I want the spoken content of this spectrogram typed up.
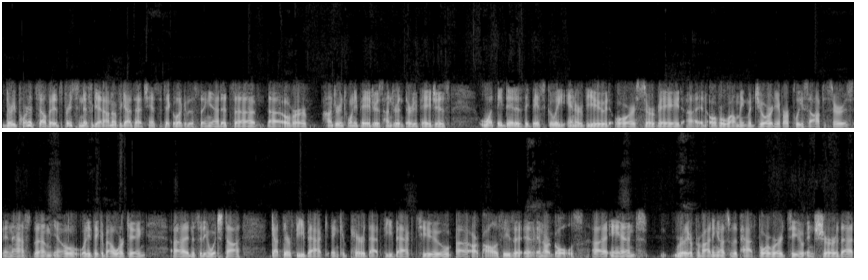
the report itself, it's pretty significant. I don't know if you guys had a chance to take a look at this thing yet. It's uh, uh, over 120 pages, 130 pages. What they did is they basically interviewed or surveyed uh, an overwhelming majority of our police officers and asked them, you know, what do you think about working uh, in the city of Wichita? Got their feedback and compared that feedback to uh, our policies and, and our goals, uh, and really are providing us with a path forward to ensure that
